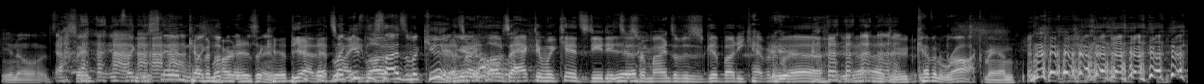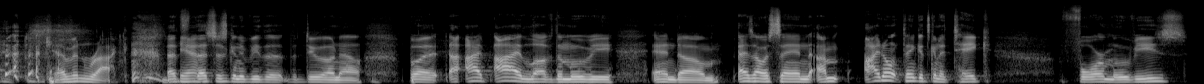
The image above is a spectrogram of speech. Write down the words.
You know, it's the same. It's like the same. Kevin like, Hart is a kid. yeah, that's Like, why he's he the size of a kid, That's you why he loves acting with kids, dude. It Yeah. just reminds of his good buddy Kevin Hart. Yeah, yeah, dude. Kevin Rock, man. Kevin Rock, That's Yeah. that's just gonna be the the duo now. But I I, I love the movie, and um, as I was saying, I'm I don't think it's gonna take four movies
